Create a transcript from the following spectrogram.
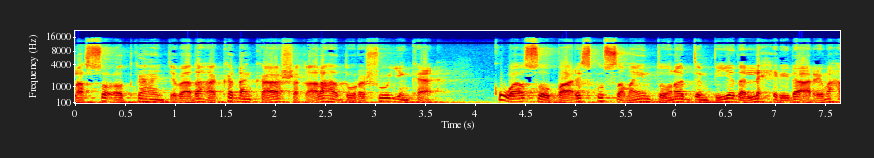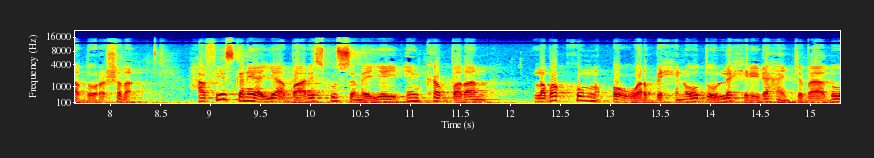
la socodka hanjabaadaha ka dhanka ah shaqaalaha doorashooyinka kuwaasoo baaris ku samayn doona dembiyada la xidhiidha arrimaha doorashada. Xafiiskani ayaa baaris ku sameeyey in ka badan laba kun oo warbixinood oo la xidhiidha hanjabaado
